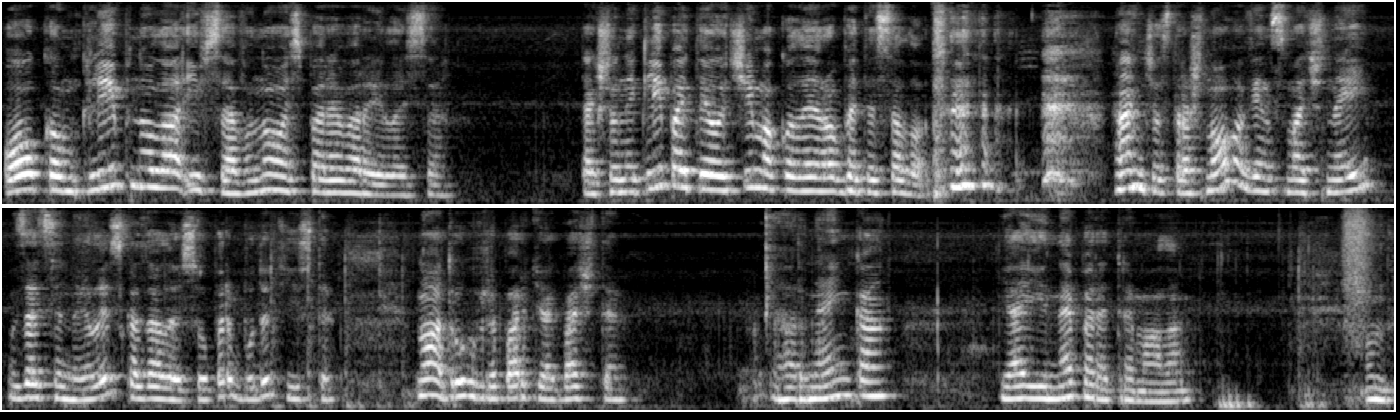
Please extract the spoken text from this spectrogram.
оком кліпнула і все, воно ось переварилося. Так що не кліпайте очима, коли робите салат. Нічого страшного, він смачний. Зацінили, сказали супер, будуть їсти. Ну, а другу вже партію, як бачите, гарненька. Я її не перетримала. Вон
